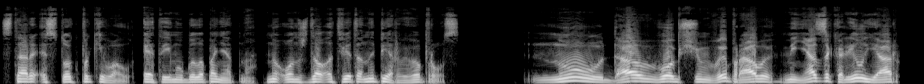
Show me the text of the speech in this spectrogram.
Старый Эсток покивал, это ему было понятно, но он ждал ответа на первый вопрос. «Ну, да, в общем, вы правы. Меня закалил Яр.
